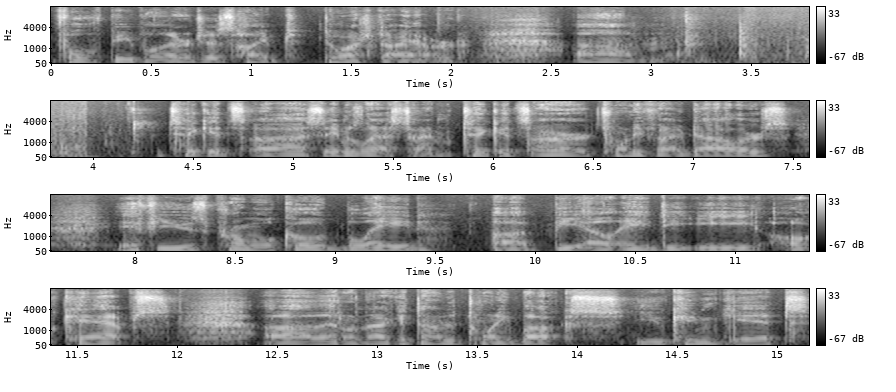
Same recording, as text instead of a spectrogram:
full of people that are just hyped to watch Die Hard. Um, tickets, uh, same as last time. Tickets are $25 if you use promo code BLADE. Uh, B L A D E, all caps. Uh, that'll knock it down to 20 bucks. You can get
